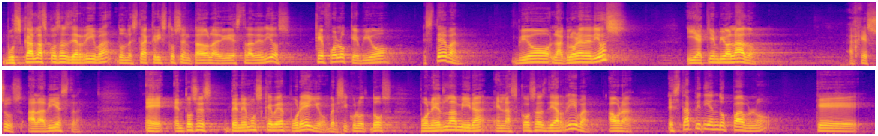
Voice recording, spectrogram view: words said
buscad las cosas de arriba, donde está Cristo sentado a la diestra de Dios. ¿Qué fue lo que vio Esteban? ¿Vio la gloria de Dios? ¿Y a quién vio al lado? A Jesús, a la diestra. Eh, entonces tenemos que ver por ello, versículo 2, poned la mira en las cosas de arriba. Ahora, ¿está pidiendo Pablo que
